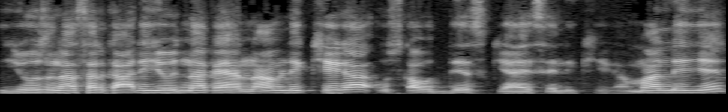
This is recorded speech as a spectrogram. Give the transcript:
योजना, सरकारी योजना का यहाँ नाम लिखिएगा, उसका उद्देश्य क्या ऐसे लिखिएगा। मान लीजिए,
